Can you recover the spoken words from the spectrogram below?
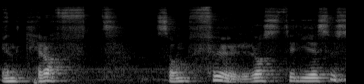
en kraft som fører oss til Jesus.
